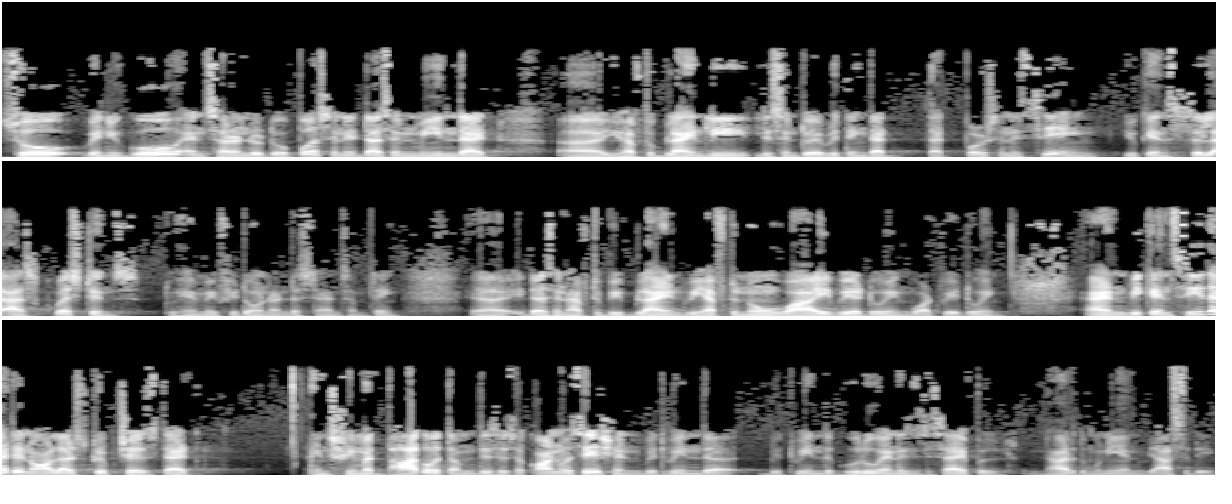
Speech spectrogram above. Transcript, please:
So when you go and surrender to a person, it doesn't mean that uh, you have to blindly listen to everything that that person is saying. You can still ask questions to him if you don't understand something. Uh, it doesn't have to be blind. We have to know why we are doing what we are doing. And we can see that in all our scriptures that in Srimad Bhagavatam, this is a conversation between the between the Guru and his disciple, Narada Muni and Vyasadeva.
